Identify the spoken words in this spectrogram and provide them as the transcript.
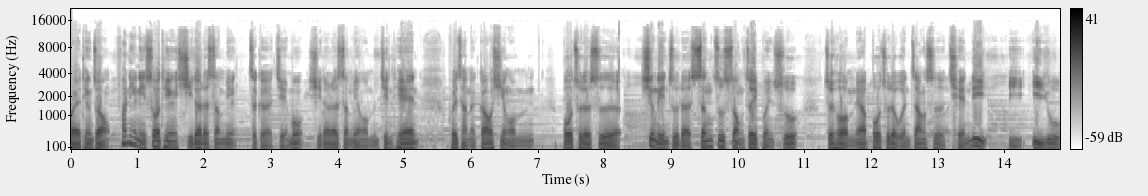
各位听众，欢迎你收听《喜乐的生命》这个节目。《喜乐的生命》，我们今天非常的高兴，我们播出的是杏林子的《生之颂》这一本书。最后，我们要播出的文章是《权利与义务》。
